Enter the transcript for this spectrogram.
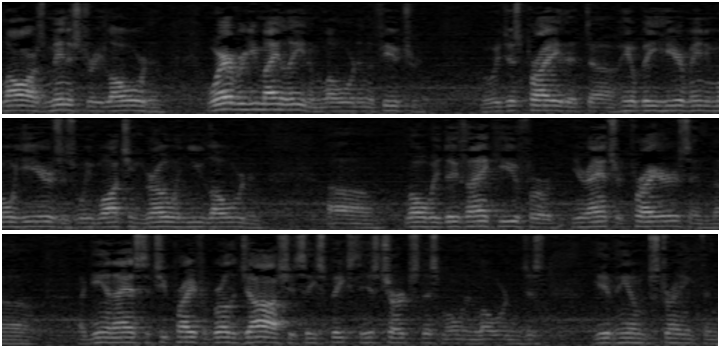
Laura's ministry, Lord, and wherever you may lead them, Lord, in the future. We just pray that uh, he'll be here many more years as we watch him grow in you, Lord. And uh, Lord, we do thank you for your answered prayers. And uh, again, I ask that you pray for Brother Josh as he speaks to his church this morning, Lord, and just give him strength and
